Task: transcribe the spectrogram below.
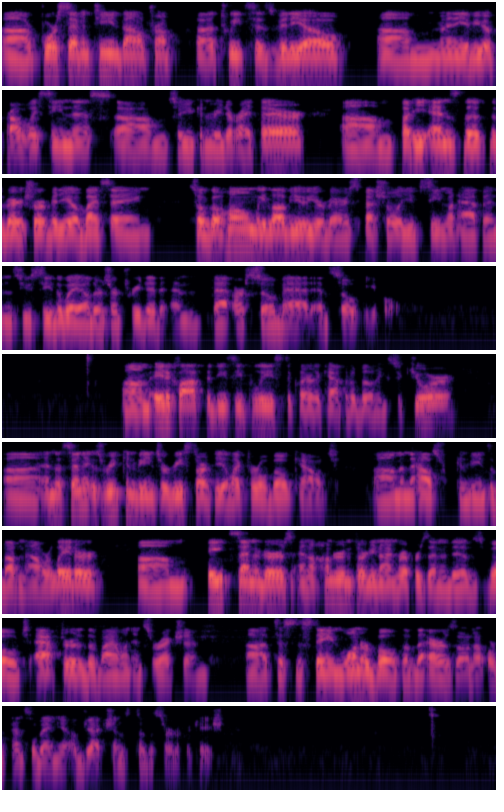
Uh, 417, Donald Trump uh, tweets his video um, many of you have probably seen this, um, so you can read it right there. Um, but he ends the, the very short video by saying, So go home. We love you. You're very special. You've seen what happens. You see the way others are treated and that are so bad and so evil. Um, eight o'clock, the DC police declare the Capitol building secure. Uh, and the Senate is reconvened to restart the electoral vote count. Um, and the House convenes about an hour later. Um, eight senators and 139 representatives vote after the violent insurrection uh, to sustain one or both of the Arizona or Pennsylvania objections to the certification.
